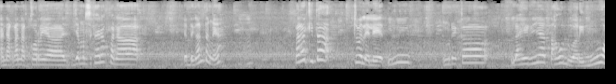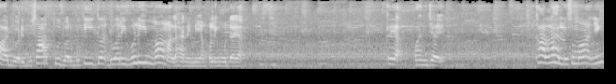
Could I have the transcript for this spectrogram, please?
anak-anak Korea zaman sekarang pada ganteng-ganteng ya? Padahal kita coba lihat ini mereka lahirnya tahun 2000-an, 2001, 2003, 2005 malahan ini yang paling muda ya. Kayak anjay. Kalah lu semua anjing.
